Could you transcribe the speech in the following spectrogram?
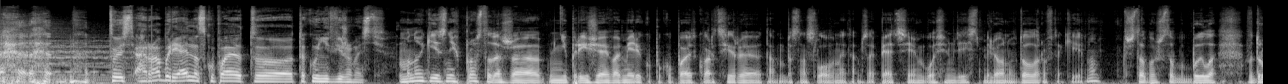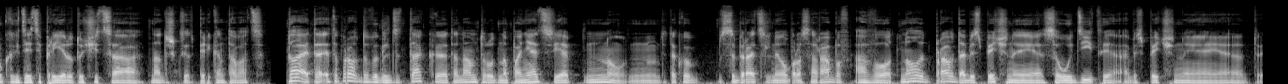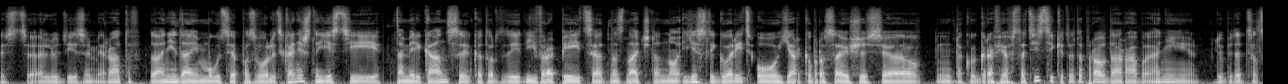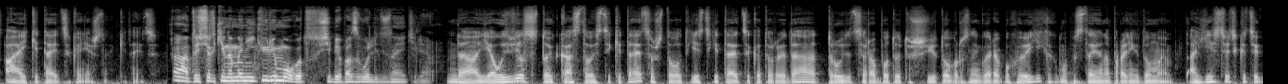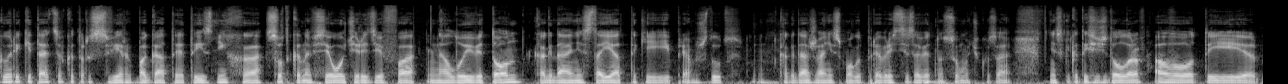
То есть арабы реально скупают э, такую недвижимость? Многие из них просто даже не приезжая в Америку покупают квартиры там баснословные там за 5, 7, 8, 10 миллионов долларов такие, ну, чтобы, чтобы было. Вдруг их дети приедут учиться, а надо же где-то перекантоваться. Да, это, это правда выглядит так, это нам трудно понять, я, ну, это такой собирательный образ арабов, а вот, но правда обеспеченные саудиты, обеспеченные, то есть люди из Эмиратов, они, да, им могут себе позволить. Конечно, есть и американцы, которые европейцы однозначно, но если говорить о ярко бросающейся такой графе в статистике, то это правда арабы, они любят это делать. А, и китайцы, конечно, китайцы. А, то есть все-таки на маникюре могут себе позволить, знаете ли. Да, я удивился той кастовости китайцев, что вот есть китайцы, китайцы, которые, да, трудятся, работают шьют, образно говоря, пуховики, как мы постоянно про них думаем. А есть ведь категория китайцев, которые сверхбогатые. Это из них а, сотканы все очереди в а, Луи Виттон, когда они стоят такие и прям ждут, когда же они смогут приобрести заветную сумочку за несколько тысяч долларов. А вот, и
